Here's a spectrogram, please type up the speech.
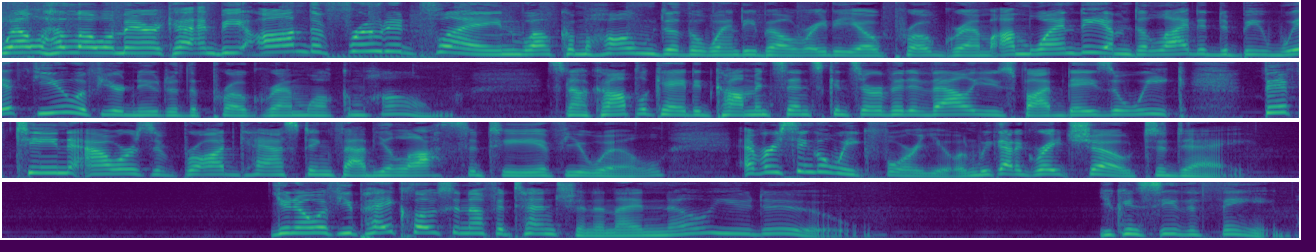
Well, hello, America, and beyond the fruited plain, welcome home to the Wendy Bell Radio program. I'm Wendy. I'm delighted to be with you. If you're new to the program, welcome home. It's not complicated. Common sense, conservative values, five days a week, 15 hours of broadcasting fabulosity, if you will, every single week for you. And we got a great show today. You know, if you pay close enough attention, and I know you do, you can see the theme,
